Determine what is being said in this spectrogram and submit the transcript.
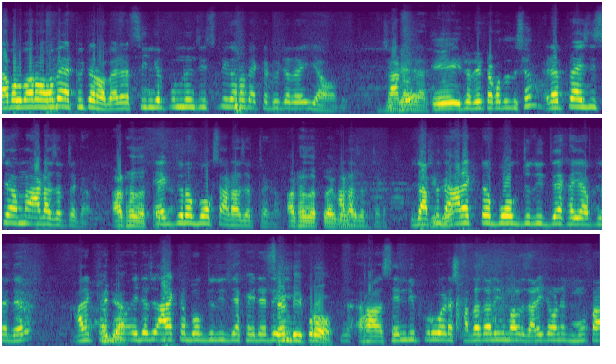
ডাবল বারো হবে আর টুইটার হবে। এটা সিঙ্গেল পনেরো ইঞ্চি স্পিকার হবে একটা টুইটারের ইয়া হবে। রেটটা কত প্রাইস আমরা টাকা। টাকা। এক জোড়া বক্স টাকা। টাকা টাকা। যদি আপনাদের আরেকটা বক্স যদি দেখাই আপনাদের আরেকটা এটা? box- এটা যদি আরেকটা বক্স যদি দেখাই এটা এটা- সেন্ডি প্রো হ্যাঁ সেন্ডি পুরো এটা সাদা জালির মাল জালিটা অনেক মোটা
